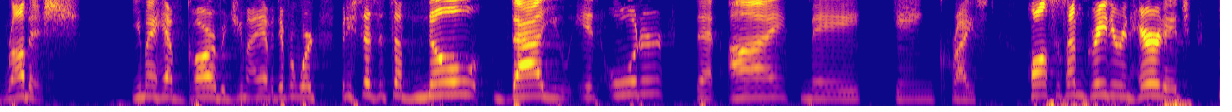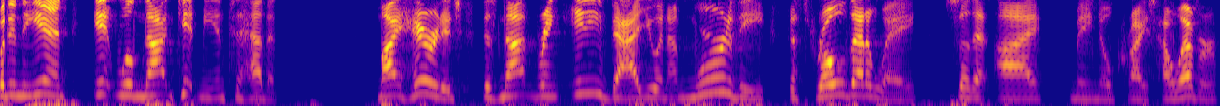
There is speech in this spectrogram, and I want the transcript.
Rubbish. You may have garbage, you might have a different word, but he says it's of no value in order that I may gain Christ. Paul says, I'm greater in heritage, but in the end, it will not get me into heaven. My heritage does not bring any value, and I'm worthy to throw that away so that I may know Christ. However,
